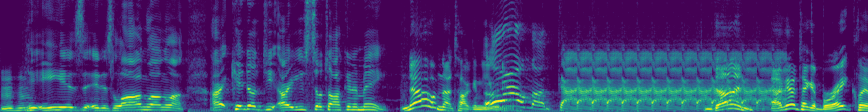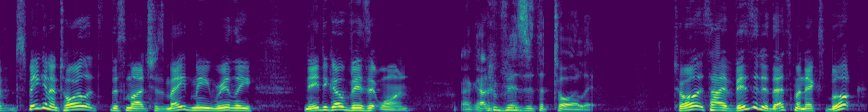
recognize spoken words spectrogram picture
Mm-hmm. He, he is, it is long, long, long. All right, Kendall, do, are you still talking to me? No, I'm not talking to you. anymore. Oh my God. Done. I gotta take a break, Cliff. Speaking of toilets, this much has made me really need to go visit one. I gotta visit the toilet. Toilets I visited. That's my next book.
